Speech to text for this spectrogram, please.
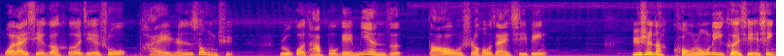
我来写个和解书，派人送去。如果他不给面子，到时候再起兵。于是呢，孔融立刻写信，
